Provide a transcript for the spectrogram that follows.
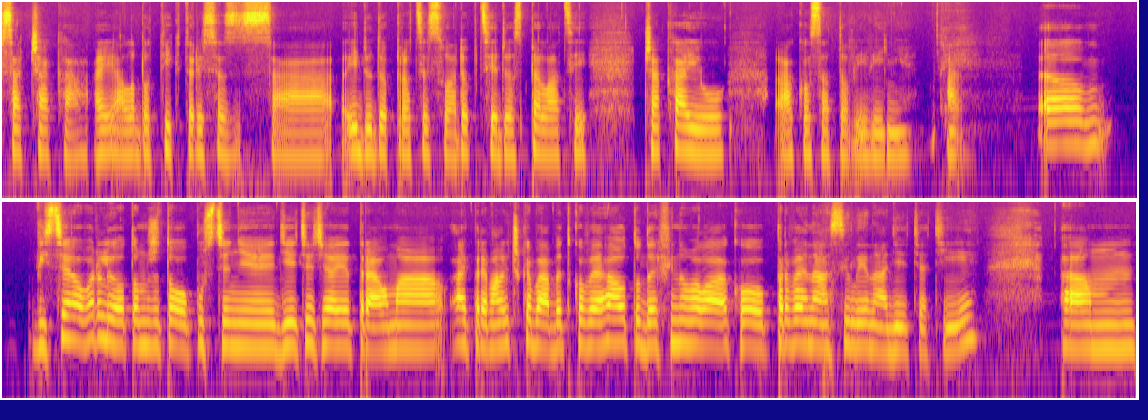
sa čaká. Aj, alebo tí, ktorí sa, sa idú do procesu adopcie, dospeláci, čakajú, ako sa to vyvinie. Um, vy ste hovorili o tom, že to opustenie dieťaťa je trauma. Aj pre maličké bábetko VHO to definovala ako prvé násilie na dieťati. Um,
